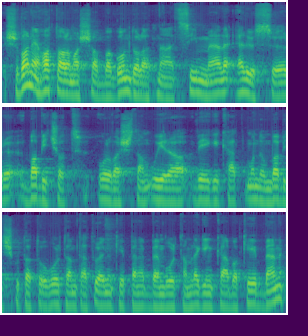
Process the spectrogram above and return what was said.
És van-e hatalmasabb a gondolatnál címmel, először Babicsot olvastam újra végig, hát mondom, Babics kutató voltam, tehát tulajdonképpen ebben voltam leginkább a képben.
